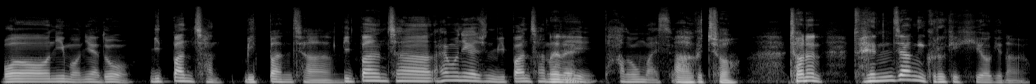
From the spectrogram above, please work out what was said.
뭐니 뭐니 해도 밑반찬. 밑반찬 밑반찬 할머니가 해주신 밑반찬들이 네네. 다 너무 맛있어요. 아 그쵸 저는 된장이 그렇게 기억이 나요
